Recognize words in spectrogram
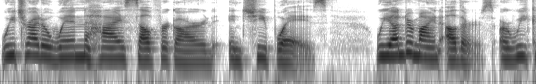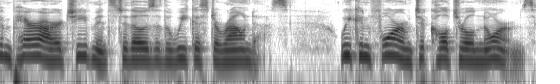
we try to win high self regard in cheap ways. We undermine others, or we compare our achievements to those of the weakest around us. We conform to cultural norms,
